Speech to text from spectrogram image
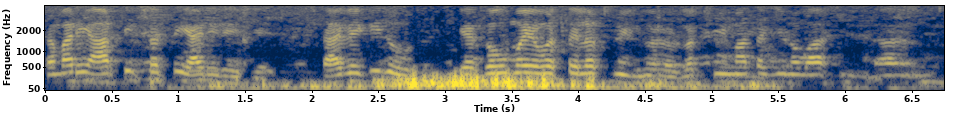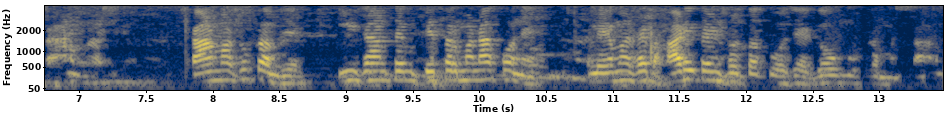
તમારી આર્થિક શક્તિ સારી રહેશે. સાહેબે કીધું કે ગૌમય વસ્તે લક્ષ્મી લક્ષ્મી માતાજીનો વાસ કાણમાં શાણમાં શું કામ છે? એ શાણ તમે ખેતરમાં નાખો ને, એટલે એમાં સાહેબ સાડી ત્રણસો તત્વો છે, ગૌમૂત્રમાં શાણ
